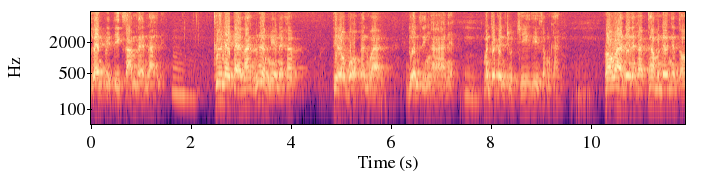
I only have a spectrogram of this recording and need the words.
แลนด์ปริดอีก3 0 0แสนไร่เนี่ยคือในแต่ละเรื่องเนี่ยนะครับ ที่เราบอกกันว่าเดือนสิงหาเนี่ยอืมมันจะเป็นจุดชี้ที่สำคัญ เพราะว่าเนี่ยนะครับ ถ้ามันเดินกันต่อ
